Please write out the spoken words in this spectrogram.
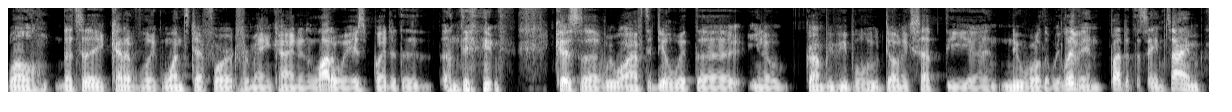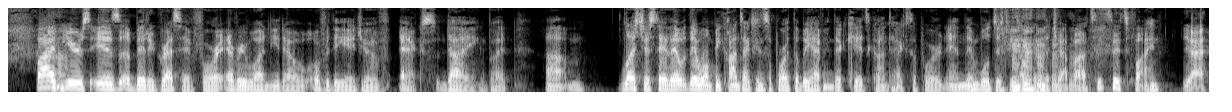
well, that's a kind of like one step forward for mankind in a lot of ways, but at the because uh, we won't have to deal with the uh, you know grumpy people who don't accept the uh, new world that we live in. But at the same time, five uh, years is a bit aggressive for everyone you know over the age of X dying. But um, let's just say that they won't be contacting support; they'll be having their kids contact support, and then we'll just be talking to the chatbots. It's it's fine. Yeah,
